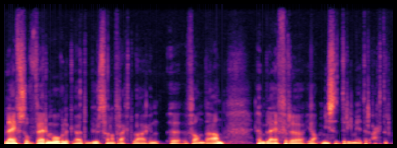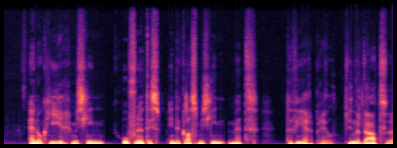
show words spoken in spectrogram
blijf zo ver mogelijk uit de buurt van een vrachtwagen vandaan en blijf er ja, minstens drie meter achter. En ook hier misschien oefen het eens in de klas misschien met de VR-bril. Inderdaad, uh,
